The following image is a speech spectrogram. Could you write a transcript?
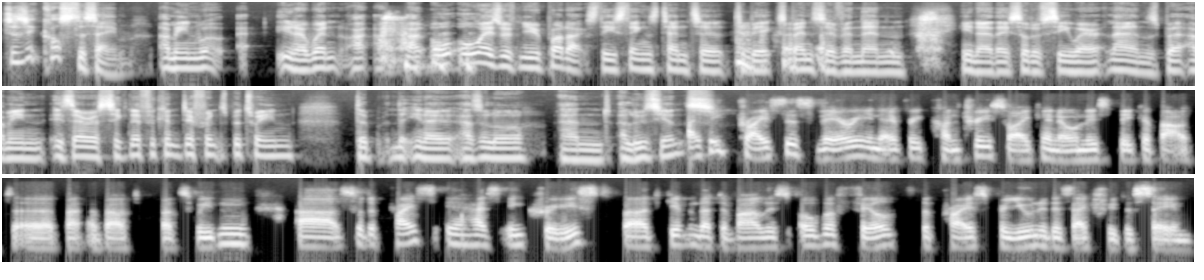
does it cost the same? I mean, well, you know, when I, I, I, always with new products, these things tend to, to be expensive, and then you know they sort of see where it lands. But I mean, is there a significant difference between the, the you know Azzalure and Alluzience? I think prices vary in every country, so I can only speak about uh, about about Sweden. Uh, so the price has increased, but given that the vial is overfilled, the price per unit is actually the same.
